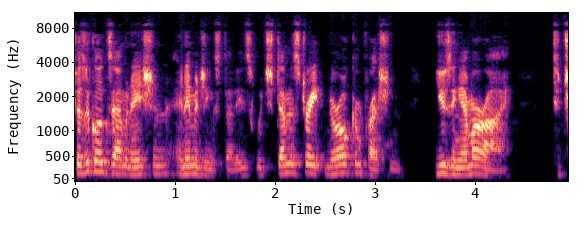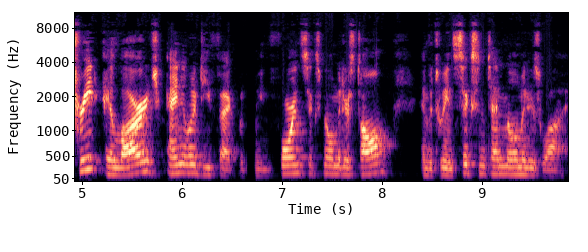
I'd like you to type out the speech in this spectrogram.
physical examination, and imaging studies which demonstrate neural compression using MRI to treat a large annular defect between 4 and 6 millimeters tall and between 6 and 10 millimeters wide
